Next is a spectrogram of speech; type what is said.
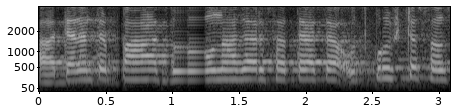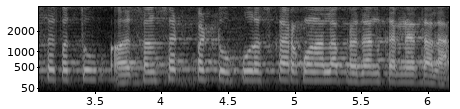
त्यानंतर पहा दोन हजार सतराचा उत्कृष्ट संसदपटू संसदपटू पुरस्कार कोणाला प्रदान करण्यात आला?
